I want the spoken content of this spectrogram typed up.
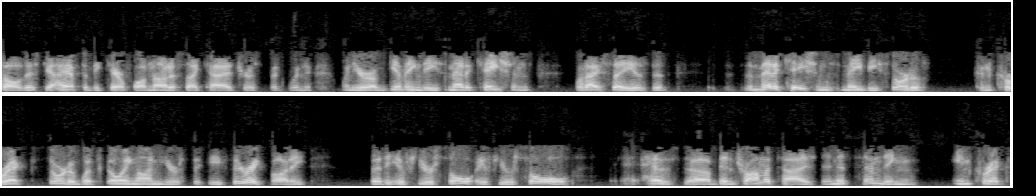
saw this. Yeah, I have to be careful. I'm not a psychiatrist, but when when you're giving these medications, what I say is that the medications may be sort of can correct sort of what's going on in your th- etheric body, but if your soul if your soul has uh, been traumatized and it's sending incorrect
